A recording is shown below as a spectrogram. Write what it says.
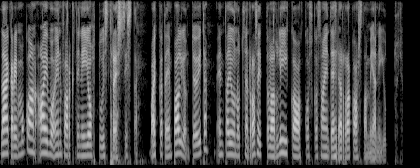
Lääkärin mukaan aivoinfarktini johtui stressistä. Vaikka tein paljon töitä, en tajunnut sen rasittavan liikaa, koska sain tehdä rakastamiani juttuja.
